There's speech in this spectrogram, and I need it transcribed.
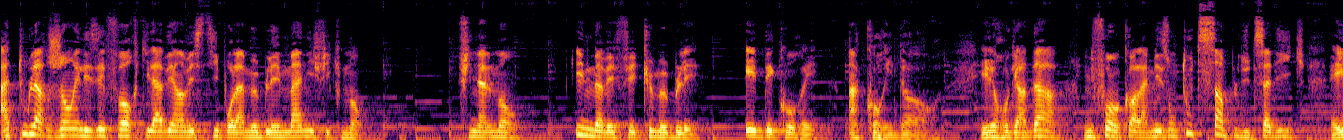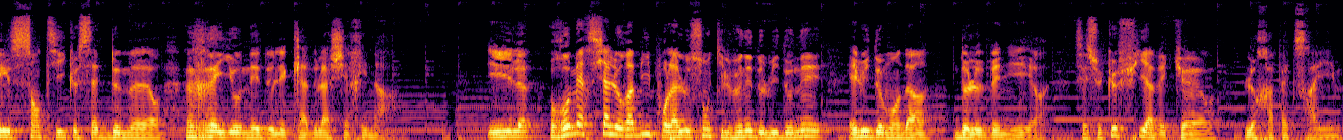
à tout l'argent et les efforts qu'il avait investis pour la meubler magnifiquement. Finalement, il n'avait fait que meubler et décorer un corridor. Il regarda une fois encore la maison toute simple du tzaddik et il sentit que cette demeure rayonnait de l'éclat de la chérina. Il remercia le rabbi pour la leçon qu'il venait de lui donner et lui demanda de le bénir. C'est ce que fit avec cœur le Chafetz Sraïm.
